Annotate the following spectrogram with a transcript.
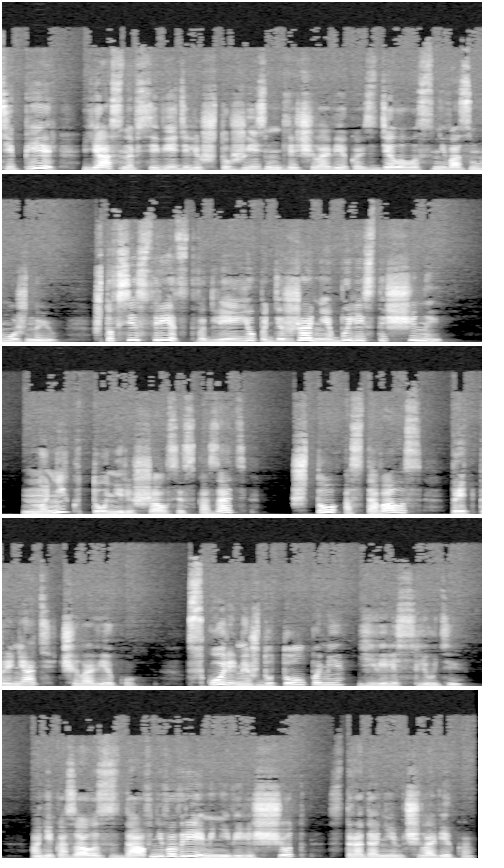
Теперь ясно все видели, что жизнь для человека сделалась невозможной, что все средства для ее поддержания были истощены. Но никто не решался сказать, что оставалось предпринять человеку. Вскоре между толпами явились люди. Они, казалось, с давнего времени вели счет страданиям человека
